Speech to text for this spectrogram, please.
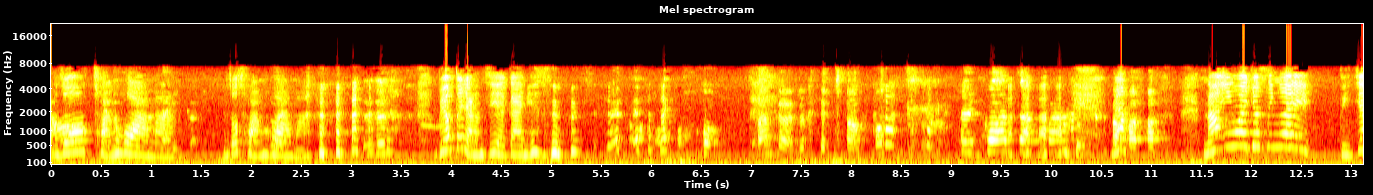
你说传话吗？你说传话吗？对对对，不用对讲机的概念是不是？三个人就可以讲话，很夸张吧？没有，然后因为就是因为比较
